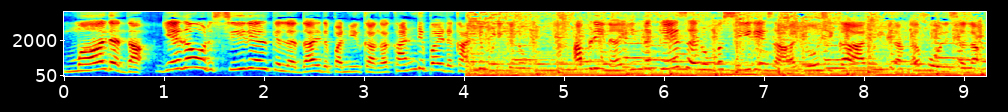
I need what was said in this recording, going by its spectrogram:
மர்டர் தான். ஏதோ ஒரு சீரியல் கில்லர் தான் இதை பண்ணியிருக்காங்க. கண்டிப்பா இதை கண்டுபிடிக்கணும் அப்படின்னு இந்த கேஸை ரொம்ப சீரியஸாக யோசிக்க ஆரம்பிக்கிறாங்க போலீஸ் எல்லாம்.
